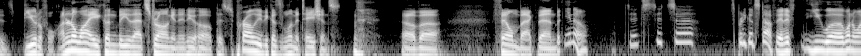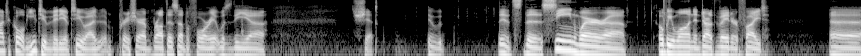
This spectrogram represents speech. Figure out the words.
It's beautiful. I don't know why he couldn't be that strong in A New Hope. It's probably because of limitations of uh, film back then. But you know, it's it's uh it's pretty good stuff. And if you uh, want to watch a cool YouTube video too, I'm pretty sure I brought this up before. It was the uh, shit. It w- it's the scene where uh, Obi Wan and Darth Vader fight. Uh,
